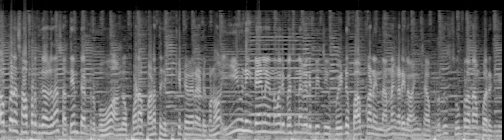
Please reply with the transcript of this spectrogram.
பாப்கார்னை சாப்பிட்றதுக்காக தான் சத்தியம் தேட்டர் போவோம். அங்கே போனால் படத்துக்கு டிக்கெட் வேற எடுக்கணும். ஈவினிங் டைமில் இந்த மாதிரி பெசநகர் பீச்சுக்கு போயிட்டு பாப்கார்ன் இந்த அண்ணன் கடையில் வாங்கி சாப்பிடுறது சூப்பராக தான் இருக்கு.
